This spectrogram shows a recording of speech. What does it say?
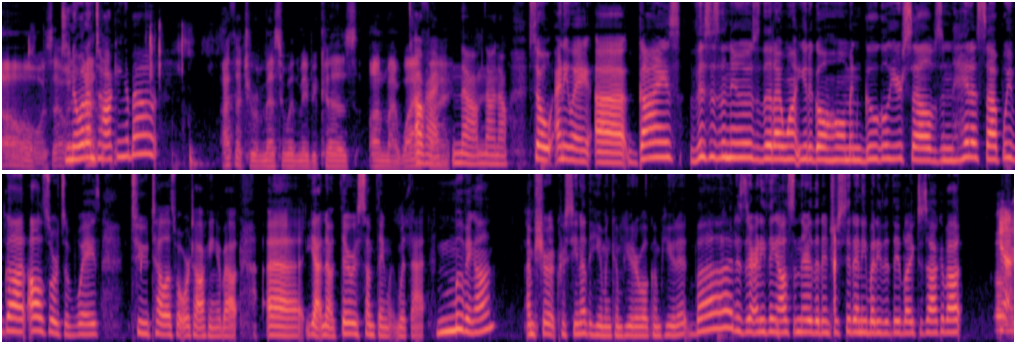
Oh, is that Do you know what I I'm talking about? I thought you were messing with me because on my Wi-Fi. Okay. No, no, no. So anyway, uh, guys, this is the news that I want you to go home and Google yourselves and hit us up. We've got all sorts of ways to tell us what we're talking about. Uh, yeah, no, there was something with that. Moving on. I'm sure Christina, the human computer, will compute it. But is there anything else in there that interested anybody that they'd like to talk about? Yes.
